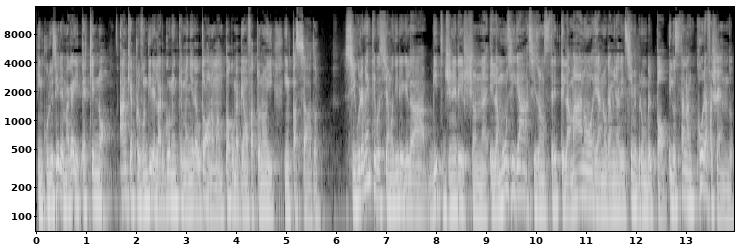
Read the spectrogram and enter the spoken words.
incuriosire e magari, perché no, anche approfondire l'argomento in maniera autonoma, un po' come abbiamo fatto noi in passato. Sicuramente possiamo dire che la Beat Generation e la musica si sono strette la mano e hanno camminato insieme per un bel po' e lo stanno ancora facendo.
